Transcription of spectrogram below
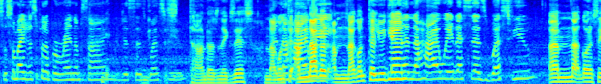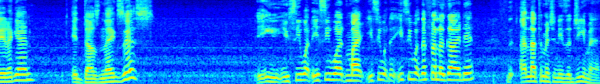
So somebody just put up a random sign that just says This Westview. town doesn't exist. I'm not And gonna. the T- I'm not gonna. I'm not gonna tell you again. And then the highway that says Westview. I'm not gonna say it again. It doesn't exist. You, you see what you see what my you see what the, you see what the fella guy did, and uh, not to mention he's a G man.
